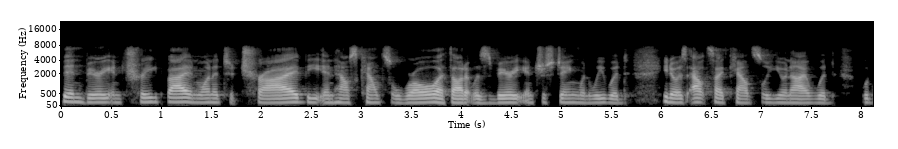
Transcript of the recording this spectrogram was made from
been very intrigued by and wanted to try the in-house counsel role. I thought it was very interesting when we would, you know, as outside counsel, you and I would would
